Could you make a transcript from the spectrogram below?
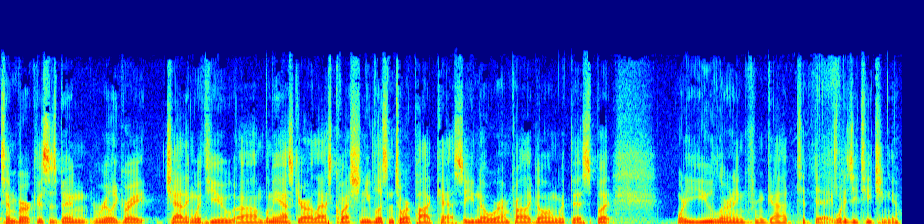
Tim Burke, this has been really great chatting with you. Um, let me ask you our last question. You've listened to our podcast, so you know where I'm probably going with this. But what are you learning from God today? What is He teaching you?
